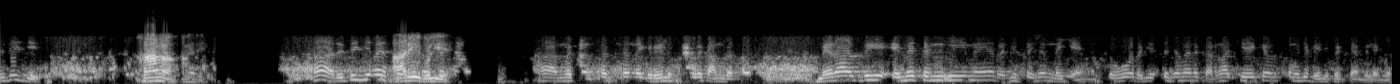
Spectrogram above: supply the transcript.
रितेश जी? हाँ हाँ आ रही हाँ। रितेश जी मैं आ रही बोलिए। हाँ मैं कंस्ट्रक्शन एक रियल एस्टेट में काम करता हूँ। मेरा अभी एम एस एम ई में रजिस्ट्रेशन नहीं है तो वो रजिस्ट्रेशन मैंने करना चाहिए क्या उसको मुझे बेनिफिट क्या मिलेंगे?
